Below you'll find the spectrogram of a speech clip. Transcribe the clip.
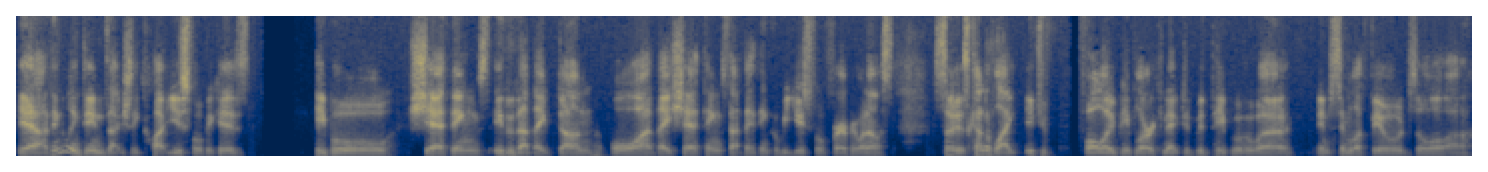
Yeah, I think LinkedIn is actually quite useful because people share things either that they've done or they share things that they think will be useful for everyone else. So it's kind of like if you follow people or are connected with people who are in similar fields or uh,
